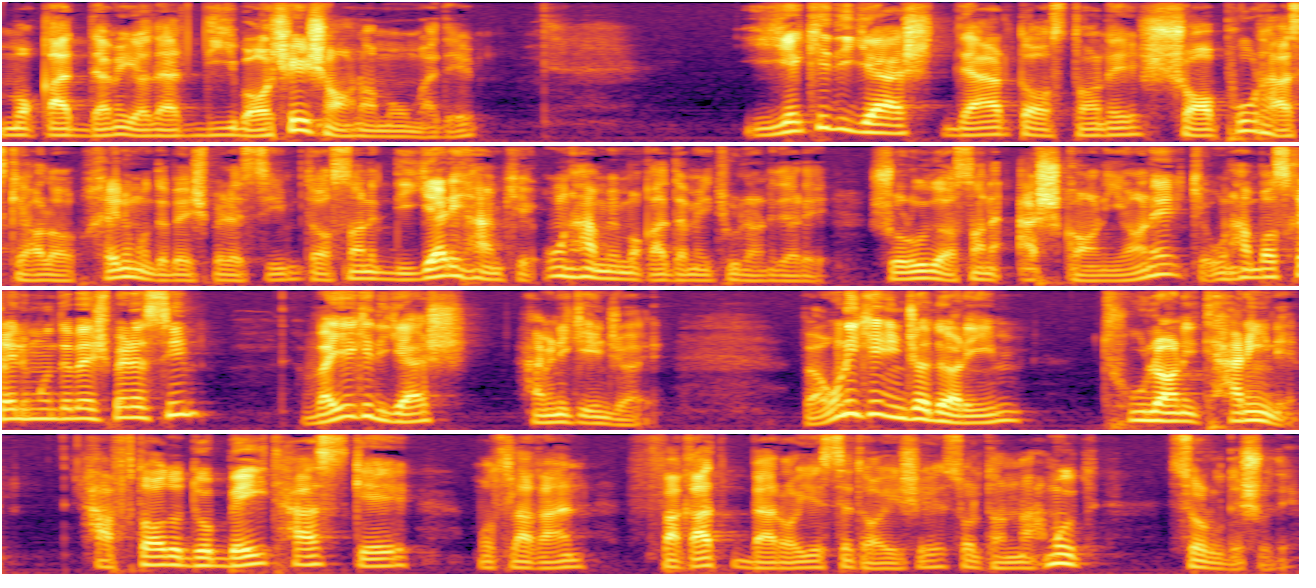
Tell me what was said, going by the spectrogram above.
مقدمه یا در دیباچه شاهنامه اومده. یکی دیگهش در داستان شاپور هست که حالا خیلی مونده بهش برسیم. داستان دیگری هم که اون هم مقدمه طولانی داره. شروع داستان اشکانیانه که اون هم باز خیلی مونده بهش برسیم. و یکی دیگهش همینی که اینجاه و اونی که اینجا داریم طولانی ترینه هفتاد و دو بیت هست که مطلقا فقط برای ستایش سلطان محمود سروده شده.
